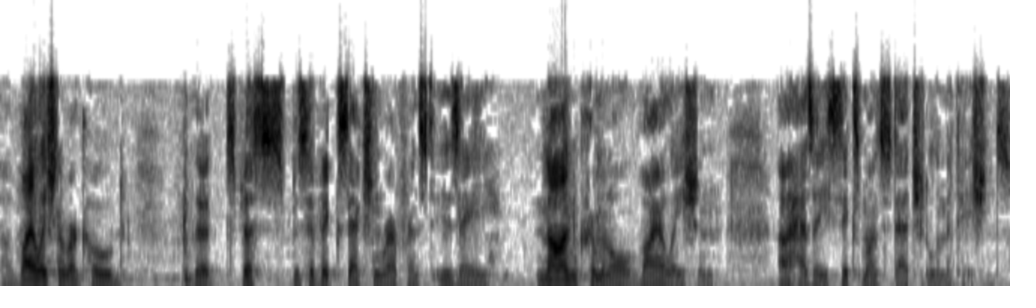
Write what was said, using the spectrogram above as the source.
uh, violation of our code, the spe- specific section referenced is a non-criminal violation, uh, has a six-month statute of limitations.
